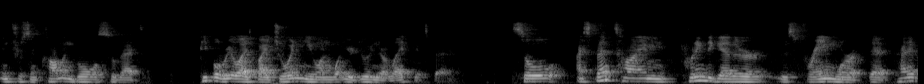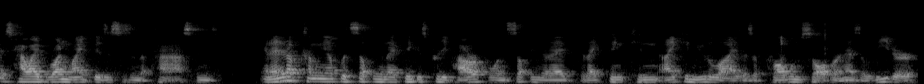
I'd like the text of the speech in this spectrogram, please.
interests and common goals so that people realize by joining you on what you're doing, their life gets better. So I spent time putting together this framework that kind of is how I've run my businesses in the past. And and I ended up coming up with something that I think is pretty powerful and something that I that I think can I can utilize as a problem solver and as a leader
